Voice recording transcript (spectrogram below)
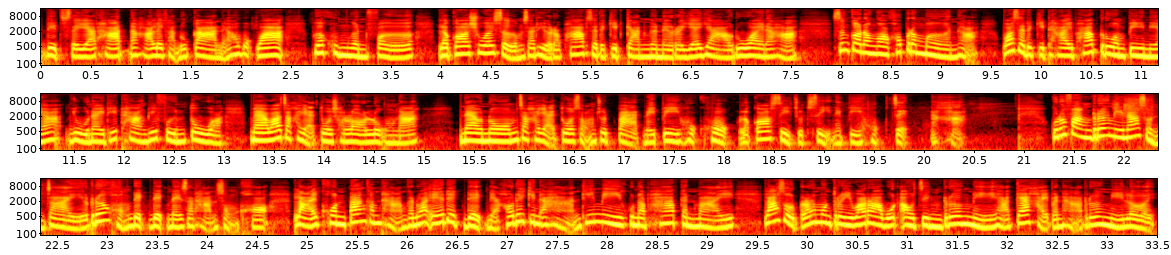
ดิษยทัศน์นะคะเลขานุการเนี่ยเขาบอกว่าเพื่อคุมเงินเฟ้อแล้วก็ช่วยเสริมเสถียรภาพเศรษฐกิจการเงินในระยะยาวด้วยนะคะ ซึ่งกรงงเขาประเมินค่ะ ว่าเศรษฐกิจไทยภาพรวมปีนี้อยู่ในทิศทางที่ฟื้นตัว แม้ว่าจะขยายตัวชะลอลงนะ แนวโน้มจะขยายตัว 2.8 ในปี 66 แล้วก็ 4.4 ในปี 67 นะคะ คุณผู้ฟังเรื่องนี้น่าสนใจเรื่องของเด็กๆ ในสถานสงเคราะห์ หลายคนตั้งคำถามกันว่าเอ๊ะเด็กๆเนี่ยเขาได้กินอาหารที่มีคุณภาพกันไหม ล่าสุดรัฐมนตรีวราวุธเอาจริงเรื่องนี้ค่ะแก้ไขปัญหาเรื่องนี้เลย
